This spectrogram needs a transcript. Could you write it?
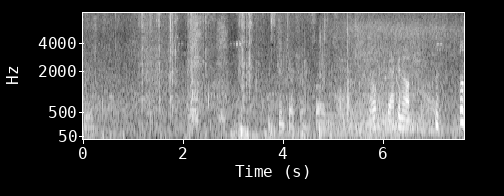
Sure. His skin texture on the side is Oh, backing up.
